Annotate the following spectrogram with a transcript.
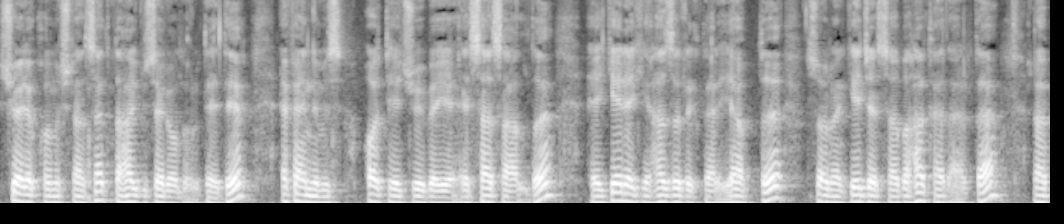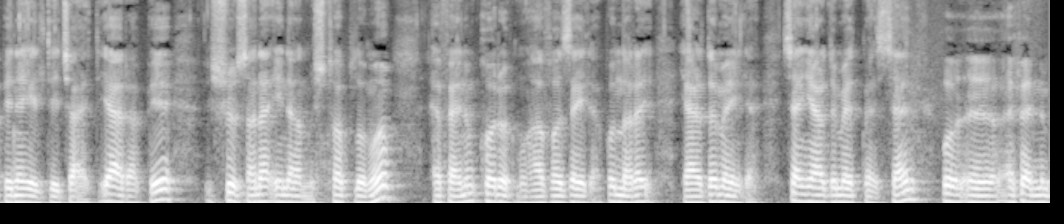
şöyle konuşlansak daha güzel olur dedi. Efendimiz o tecrübeyi esas aldı. E, gereki hazırlıkları yaptı. Sonra gece sabaha kadar da Rabbine iltica etti. Ya Rabbi şu sana inanmış toplumu efendim koru, muhafaza eyle, bunlara yardım eyle. Sen yardım etmezsen bu e, efendim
